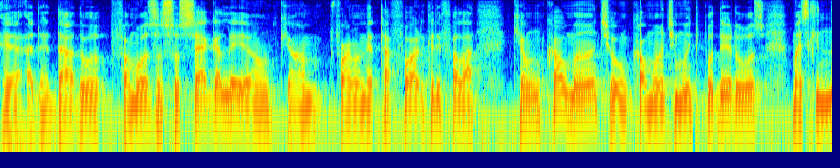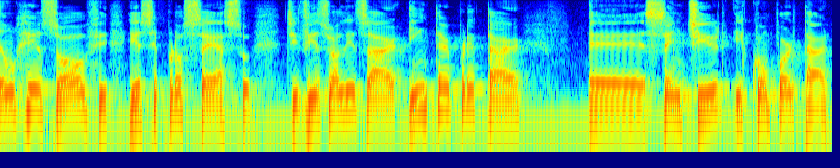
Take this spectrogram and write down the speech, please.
é, dado o famoso sossega-leão, que é uma forma metafórica de falar que é um calmante, ou um calmante muito poderoso, mas que não resolve esse processo de visualizar, interpretar é, sentir e comportar.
